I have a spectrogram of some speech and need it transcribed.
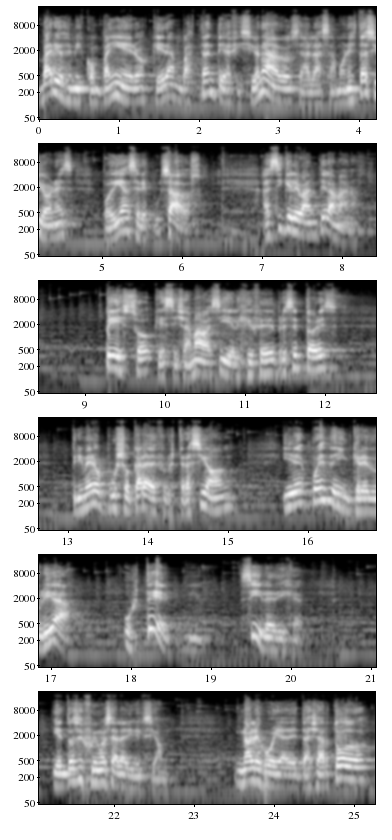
varios de mis compañeros, que eran bastante aficionados a las amonestaciones, podían ser expulsados. Así que levanté la mano. Peso, que se llamaba así el jefe de preceptores, primero puso cara de frustración y después de incredulidad. ¿Usted? Sí, le dije. Y entonces fuimos a la dirección. No les voy a detallar todo,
